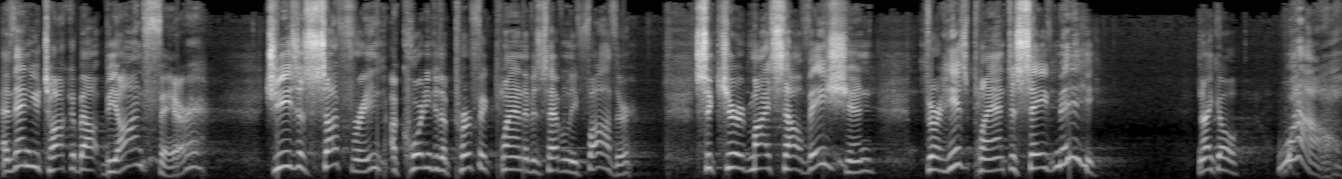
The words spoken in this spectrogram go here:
And then you talk about beyond fair. Jesus' suffering, according to the perfect plan of his heavenly Father, secured my salvation for his plan to save me. And I go, wow.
